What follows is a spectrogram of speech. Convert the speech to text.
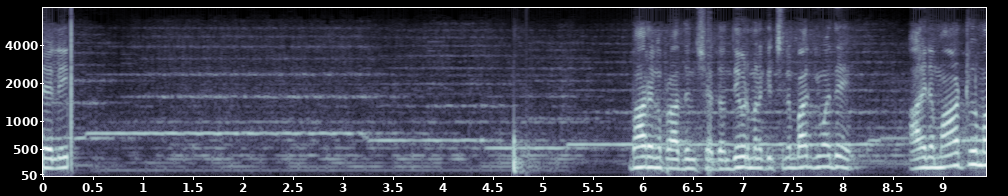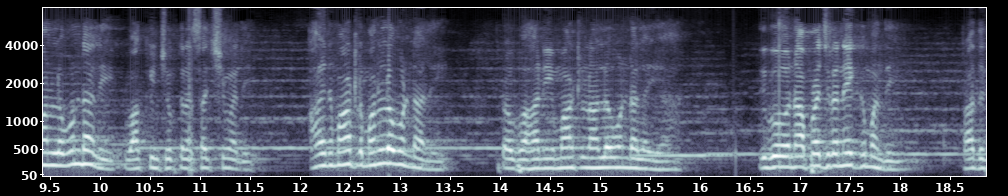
చేయాలి. భారంగా ప్రార్థన చేద్దాం. దేవుడు మనకి ఇచ్చిన భాగ్యం అదే. ఆయన మాటలు మనలో ఉండాలి. వాక్యం చెబుతున్న సత్యం అది. ఆయన మాటలు మనలో ఉండాలి. ప్రభా నీ మాటలు నాలో ఉండాలయ్యా. ఇదిగో నా ప్రజలు అనేక మంది ప్రార్థన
